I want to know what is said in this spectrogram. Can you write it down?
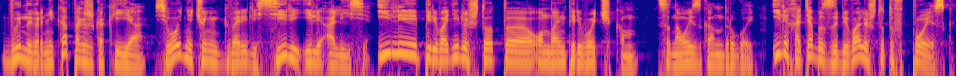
вы наверняка, так же как и я, сегодня что-нибудь говорили Сири или Алисе. Или переводили что-то онлайн-переводчиком с одного языка на другой. Или хотя бы забивали что-то в поиск.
